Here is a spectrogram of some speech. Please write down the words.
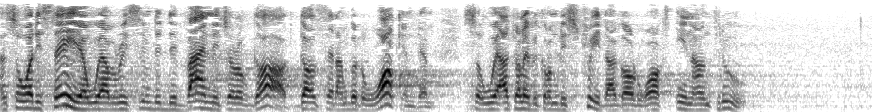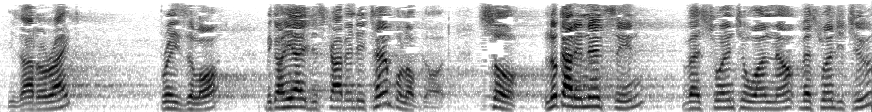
And so what he's saying here, we have received the divine nature of God. God said, I'm going to walk in them. So we actually become the street that God walks in and through. Is that alright? Praise the Lord. Because here he's describing the temple of God. So look at the next scene, verse 21 now, verse 22.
